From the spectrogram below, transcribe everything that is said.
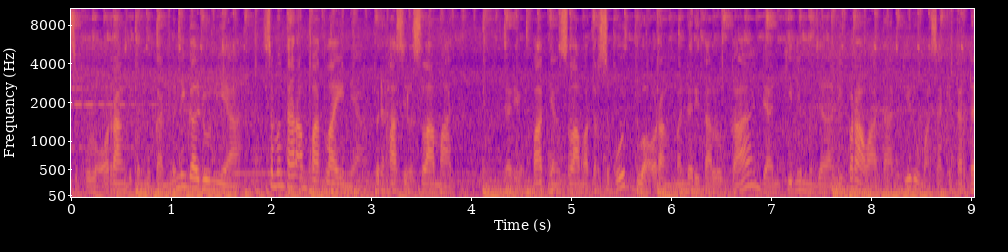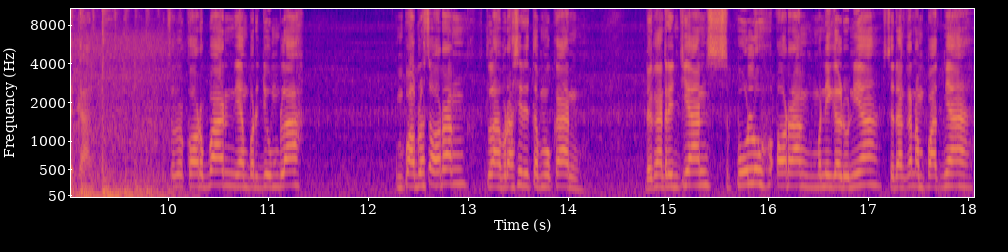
10 orang ditemukan meninggal dunia, sementara empat lainnya berhasil selamat. Dari empat yang selamat tersebut, dua orang menderita luka dan kini menjalani perawatan di rumah sakit terdekat. Seluruh korban yang berjumlah 14 orang telah berhasil ditemukan. Dengan rincian 10 orang meninggal dunia, sedangkan empatnya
